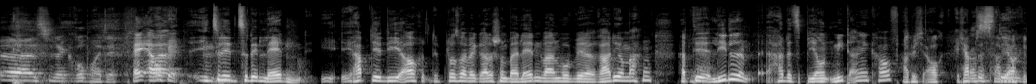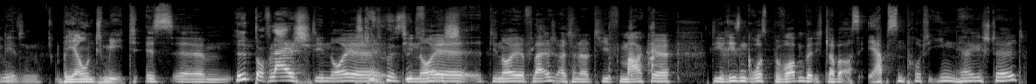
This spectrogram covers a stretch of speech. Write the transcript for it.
Äh, ist schon wieder grob heute. Hey, aber Okay. zu, den, zu den Läden. Habt ihr die auch, bloß weil wir gerade schon bei Läden waren, wo wir Radio machen, habt ihr, Lidl hat jetzt Beyond Meat angekauft? Habe ich auch. Ich habe das ist hab ich auch Beyond Meat? gelesen. Beyond Meat ist ähm, Hinterfleisch. die neue, die neue, die neue Fleischalternativmarke, die riesengroß beworben wird. Ich glaube, aus Erbsenproteinen hergestellt.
